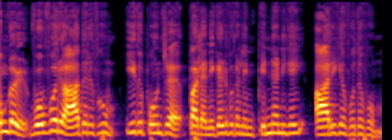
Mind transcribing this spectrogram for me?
உங்கள் ஒவ்வொரு ஆதரவும் இது போன்ற பல நிகழ்வுகளின் பின்னணியை அறிய உதவும்.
